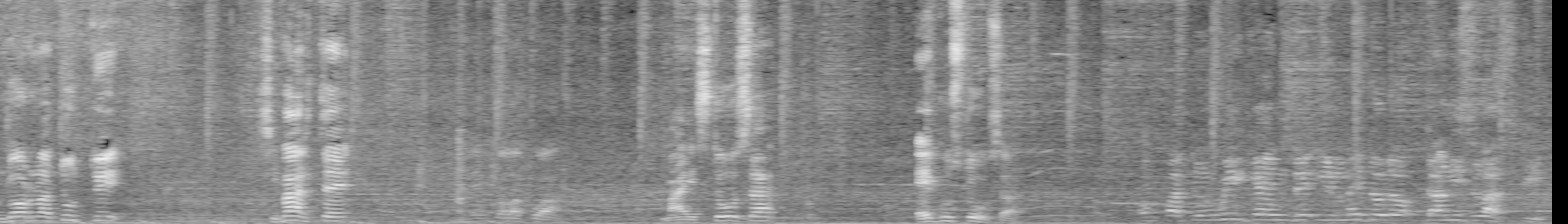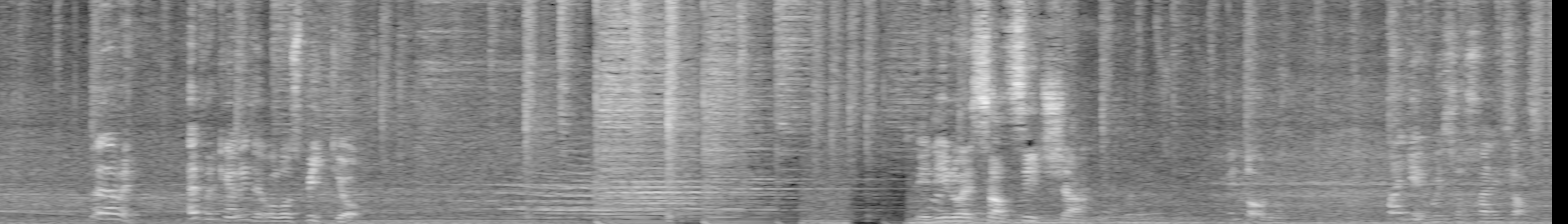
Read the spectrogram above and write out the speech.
Buongiorno a tutti, si parte, eccola qua, maestosa e gustosa. Ho fatto un weekend il metodo Stanislavski. Veramente, e perché ride con lo spicchio? Piedino e salsiccia. Vittorio, ma chi è questo Stanislavski?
